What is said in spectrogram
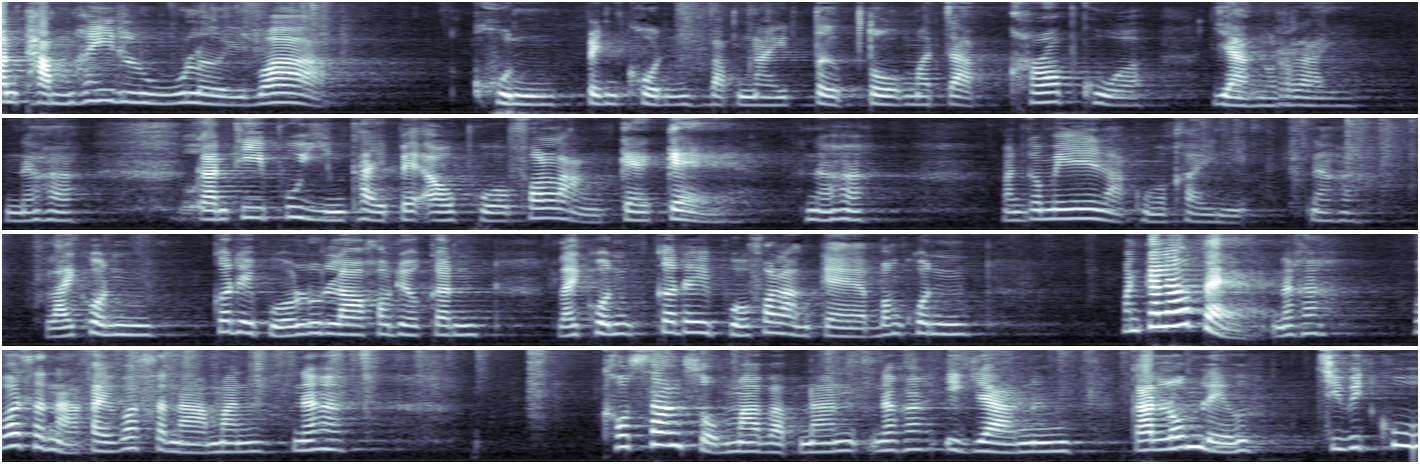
มันทำให้รู้เลยว่าคุณเป็นคนแบบไหนเติบโตมาจากครอบครัวอย่างไรนะคะการที่ผู้หญิงไทยไปเอาผัวฝรั่งแก่ๆนะคะมันก็ไม่ได้หนักหัวใครนี่นะคะหลายคนก็ได้ผัวรุ่นราวเขาเดียวกัน หลายคนก็ได้ผัวฝรั่งแก่ บางคน มันก็แล้วแต่นะคะวาสนาใครวาสนามันนะคะเขาสร้างสมมาแบบนั้นนะคะ อีกอย่างหนึ่งการล้มเหลวชีวิตคู่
